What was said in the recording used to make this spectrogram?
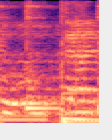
तू कर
